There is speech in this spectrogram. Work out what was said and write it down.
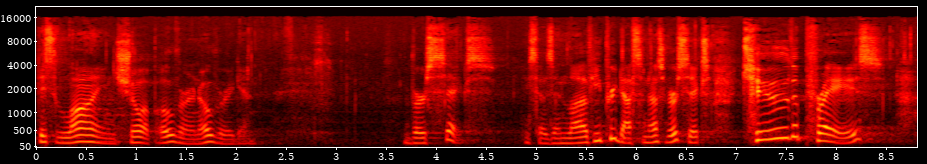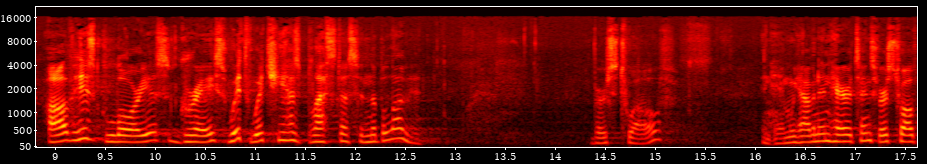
this line show up over and over again. Verse 6, he says, In love, he predestined us, verse 6, to the praise of his glorious grace with which he has blessed us in the beloved. Verse 12, in him we have an inheritance, verse 12,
